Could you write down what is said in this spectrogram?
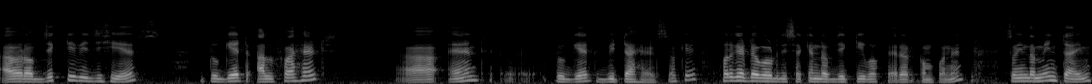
Our objective is here to get alpha heads uh, and to get beta heads. Okay. Forget about the second objective of error component. So, in the meantime,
